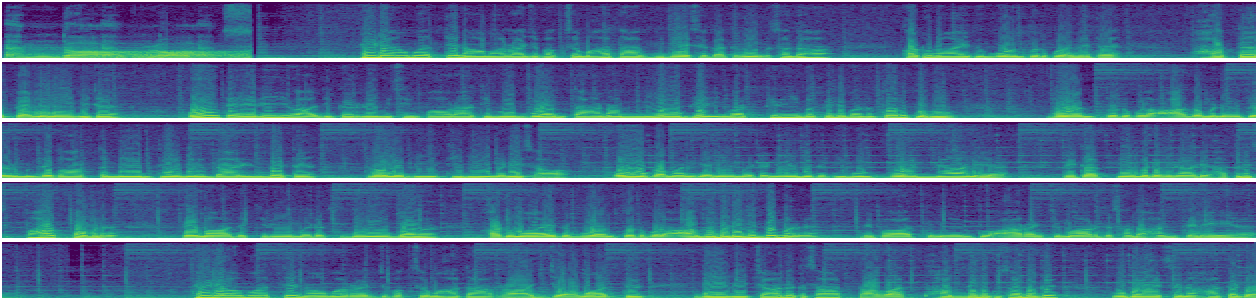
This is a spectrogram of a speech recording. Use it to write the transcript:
ඇම්ඩා blogs ක්‍රීඩා අමාත්‍ය නාමල් රාජපක්ෂ මහතා විදේශගතවීම සඳහා කටුනායක ගුවන්තොටුපොළ වෙත හත පැමිණී විට ඔහුට එරෙහිව අධිකරණය විසින් පවරා තිබූ ගුවන් තහනම් නියෝගය ඉවත් කිරීම පිළිබඳ තොරතුරු ගුවන් තොටුපොළ ආගමන විදර්ම දෙපාර්තමේන්තුවේ නිලධාරීන් වෙත නොලැබී තිබීම නිසා ඔහු ගමන් ගැනීමට නියමිත තිබූ ගුවන් යානය පිටත් වීමට විනාඩි 45ක් පමණ ප්‍රමාද කිරීමට සිදු වූ බව කටුනායක ගුවන් තොටුපොළ ආගමන විගමන දෙපාර්තමේන්තු ආරංචි මාර්ග සඳහන් කළේය. ක්‍රීඩා අමාත්‍ය නාමල් රාජපක්ෂ මහතා රාජ්‍ය අමාත්‍ය ඩී.වී. චානක සහ තවත් හත් දෙනෙකු සමග උදෑසන හතට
